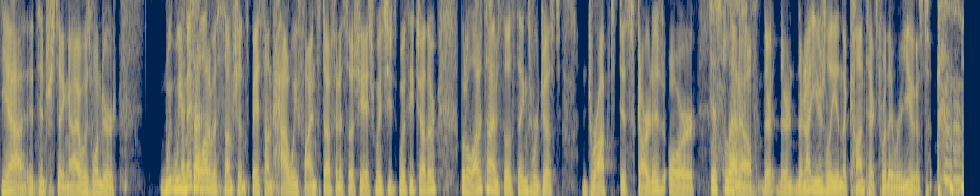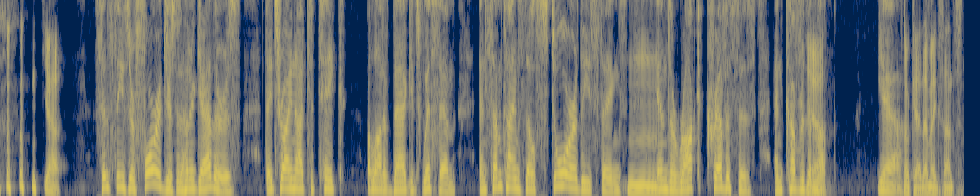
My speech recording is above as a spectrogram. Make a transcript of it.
yeah it's interesting. I always wonder we, we make so, a lot of assumptions based on how we find stuff in association with, with each other but a lot of times those things were just dropped discarded or just left. you know they're they're, they're not usually in the context where they were used. Yeah. Since these are foragers and hunter gatherers they try not to take a lot of baggage with them and sometimes they'll store these things mm. in the rock crevices and cover them yeah. up. Yeah. Okay, that makes sense.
